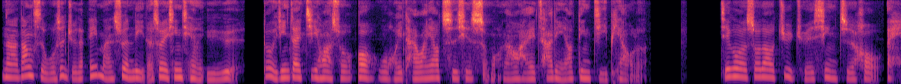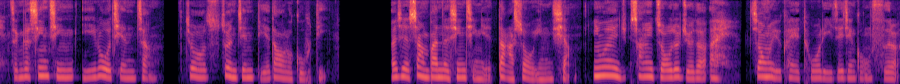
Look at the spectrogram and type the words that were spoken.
那当时我是觉得诶蛮顺利的，所以心情很愉悦，都已经在计划说哦，我回台湾要吃些什么，然后还差点要订机票了。结果收到拒绝信之后，哎，整个心情一落千丈，就瞬间跌到了谷底。而且上班的心情也大受影响，因为上一周就觉得，哎，终于可以脱离这间公司了，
